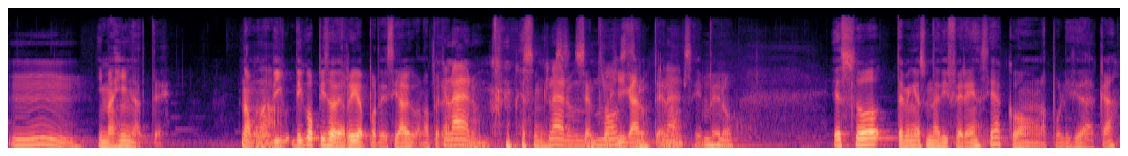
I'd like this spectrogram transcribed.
Mm, Imagínate. No, Wow. digo, digo piso de arriba por decir algo, ¿no? Pero Claro. es un Claro, centro monstruo, gigante, claro. ¿no? Sí, Ujú. pero eso también es una diferencia con la policía de acá.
